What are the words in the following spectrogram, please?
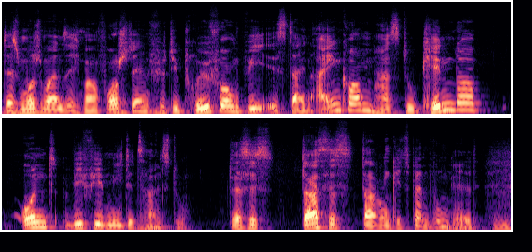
Das muss man sich mal vorstellen. Für die Prüfung, wie ist dein Einkommen, hast du Kinder und wie viel Miete zahlst du? Das ist, das ist darum geht es beim Wohngeld. Mhm.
